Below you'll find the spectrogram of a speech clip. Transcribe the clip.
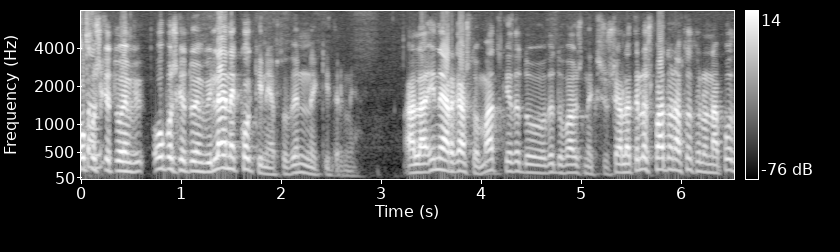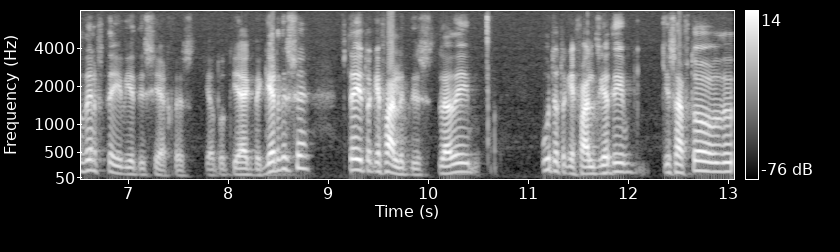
Όπως Ήταν... και, του Εμβι- όπως και του Εμβιλά είναι κόκκινη αυτό, δεν είναι κίτρινη. Αλλά είναι αργά στο μάτς και δεν το, δεν το βάζω στην εξουσία. Αλλά τέλος πάντων αυτό θέλω να πω: δεν φταίει η διαιτησία χθες για το ότι η ΑΕΚ δεν κέρδισε. Φταίει το κεφάλι της. Δηλαδή, ούτε το κεφάλι της, γιατί και σε αυτό δεν,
